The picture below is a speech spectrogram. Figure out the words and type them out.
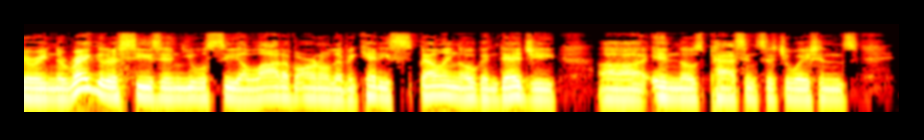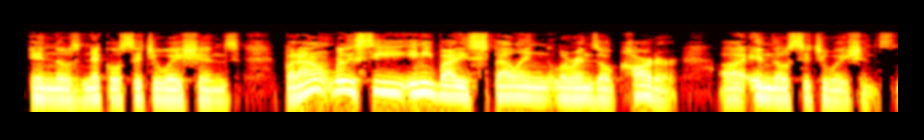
during the regular season, you will see a lot of Arnold Ebiketie spelling Ogundeji uh, in those passing situations, in those nickel situations. But I don't really see anybody spelling Lorenzo Carter uh, in those situations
